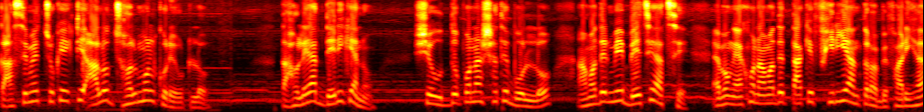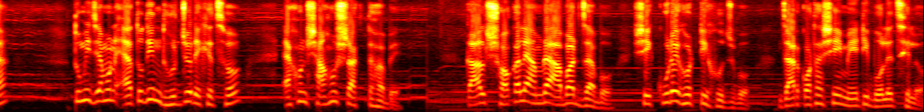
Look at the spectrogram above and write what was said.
কাসেমের চোখে একটি আলো ঝলমল করে উঠল। তাহলে আর দেরি কেন? সে উদ্দীপনার সাথে বলল, আমাদের মেয়ে বেঁচে আছে এবং এখন আমাদের তাকে ফিরিয়ে আনতে হবে, ফারিহা। তুমি যেমন এতদিন ধৈর্য রেখেছ, এখন সাহস রাখতে হবে। কাল সকালে আমরা আবার যাব, সেই কুড়ে ঘরটি খুঁজব, যার কথা সেই মেয়েটি বলেছিল।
